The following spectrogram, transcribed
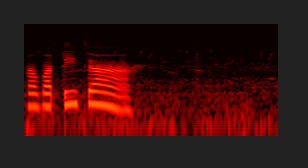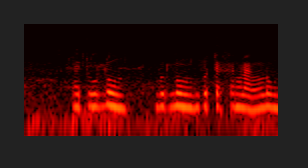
สวัสดีจ้า ให้ดูลุง ดูลุง ดูแต่ข้างหลังลุง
